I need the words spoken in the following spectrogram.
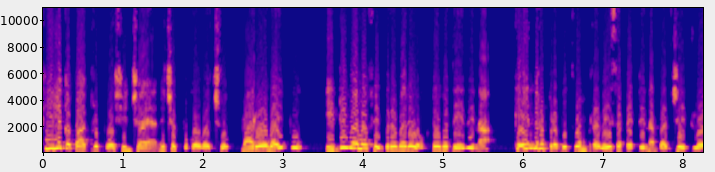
కీలక పాత్ర పోషించాయని చెప్పుకోవచ్చు. మరోవైపు ఇటీవల ఫిబ్రవరి ఒకటవ తేదీన కేంద్ర ప్రభుత్వం ప్రవేశపెట్టిన బడ్జెట్లో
